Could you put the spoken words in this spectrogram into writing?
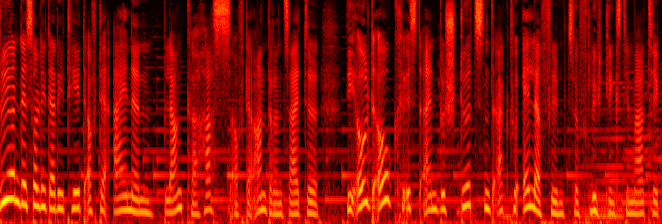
Rührende Solidarität auf der einen, blanker Hass auf der anderen Seite. The Old Oak ist ein bestürzend aktueller Film zur Flüchtlingsthematik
